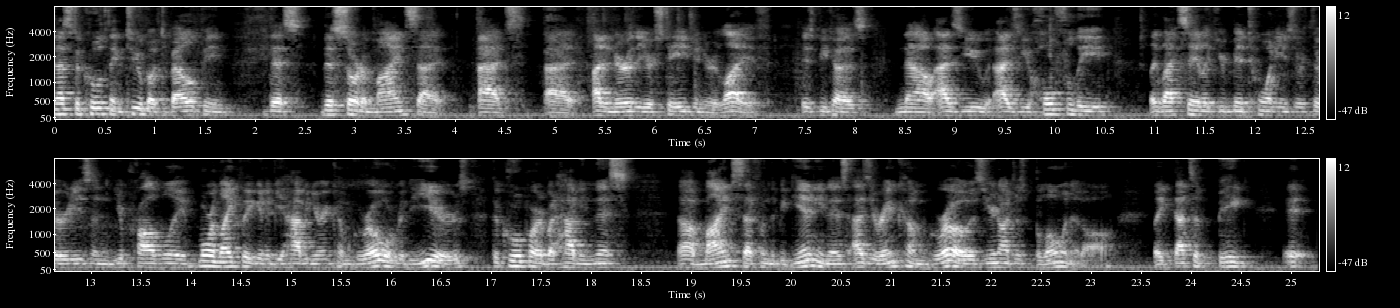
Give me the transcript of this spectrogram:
And that's the cool thing too about developing this this sort of mindset at at, at an earlier stage in your life is because now as you as you hopefully like let's say like your mid 20s or 30s and you're probably more likely going to be having your income grow over the years the cool part about having this uh, mindset from the beginning is as your income grows you're not just blowing it all. Like that's a big it,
